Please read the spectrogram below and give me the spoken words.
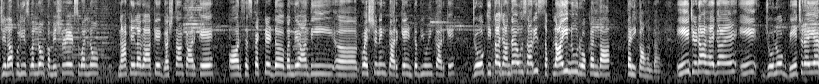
ਜ਼ਿਲ੍ਹਾ ਪੁਲਿਸ ਵੱਲੋਂ, ਕਮਿਸ਼ਨਰੇਟਸ ਵੱਲੋਂ ਨਾਕੇ ਲਗਾ ਕੇ, ਗਸ਼ਤਾਂ ਕਰਕੇ ਔਰ ਸਸਪੈਕਟਡ ਬੰਦਿਆਂ ਦੀ ਕੁਐਸਚਨਿੰਗ ਕਰਕੇ ਇੰਟਰਵਿਊਇੰਗ ਕਰਕੇ ਜੋ ਕੀਤਾ ਜਾਂਦਾ ਉਹ ਸਾਰੀ ਸਪਲਾਈ ਨੂੰ ਰੋਕਣ ਦਾ ਤਰੀਕਾ ਹੁੰਦਾ ਹੈ। ਇਹ ਜਿਹੜਾ ਹੈਗਾ ਹੈ, ਇਹ ਜੋ ਲੋਕ ਵੇਚ ਰਹੇ ਹੈ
